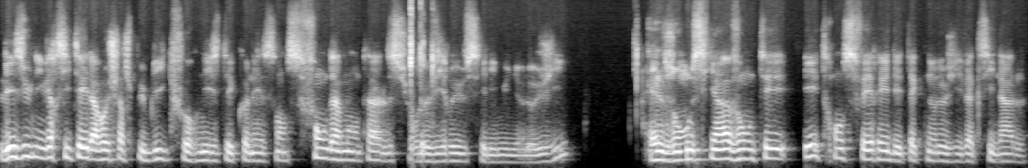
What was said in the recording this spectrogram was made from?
Les universités et la recherche publique fournissent des connaissances fondamentales sur le virus et l'immunologie. Elles ont aussi inventé et transféré des technologies vaccinales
